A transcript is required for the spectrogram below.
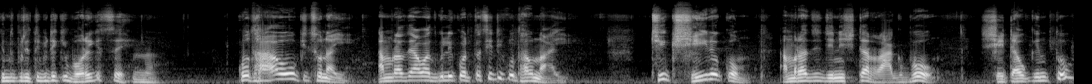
কিন্তু পৃথিবীটা কি ভরে গেছে? না। কোথাও কিছু নাই। আমরা যে আওয়াজগুলি করতেছি এটি কোথাও নাই। ঠিক সেই রকম আমরা যে জিনিসটা রাখব, সেটাও কিন্তু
